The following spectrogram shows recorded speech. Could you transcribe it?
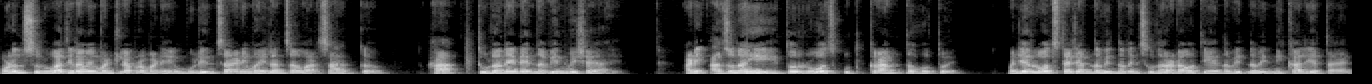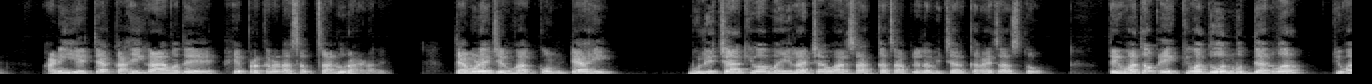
म्हणून सुरुवातीला मी म्हटल्याप्रमाणे मुलींचा आणि महिलांचा वारसा हक्क हा तुलनेने नवीन विषय आहे. आणि अजूनही तो रोज उत्क्रांत होतोय. म्हणजे रोज त्याच्यात नवीन नवीन सुधारणा होतीये नवीन नवीन निकाल येत आहेत आणि येत्या काही काळामध्ये हे प्रकरण असंच चालू राहणार आहे. त्यामुळे जेव्हा कोणत्याही मुलीच्या किंवा महिलाच्या वारसा हक्काचा आपल्याला विचार करायचा असतो तेव्हा तो एक किंवा दोन मुद्द्यांवर किंवा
